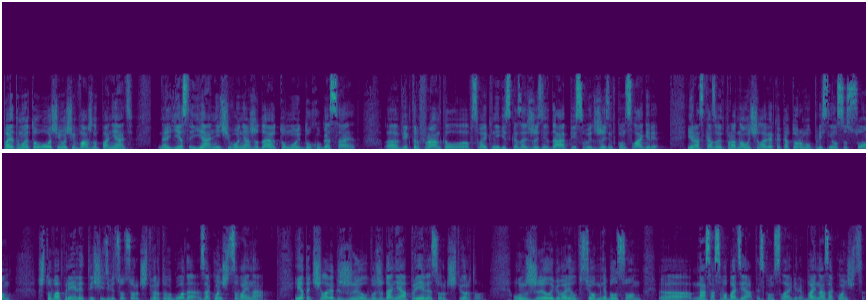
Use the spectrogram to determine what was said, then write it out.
Поэтому это очень-очень важно понять. Если я ничего не ожидаю, то мой дух угасает. Э, Виктор Франкл в своей книге «Сказать жизни да» описывает жизнь в концлагере и рассказывает про одного человека, которому приснился сон, что в апреле 1944 года закончится война. И этот человек жил в ожидании апреля 44-го. Он жил и говорил, все, у меня был сон, э, нас освободят из концлагеря, война закончится.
